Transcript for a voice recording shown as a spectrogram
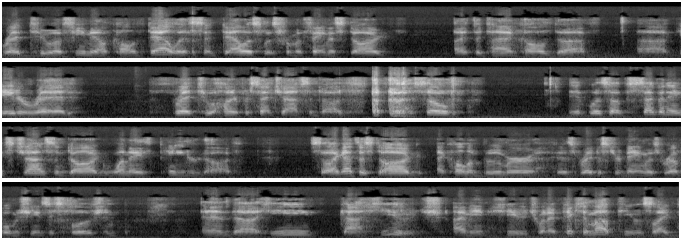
bred to a female called Dallas, and Dallas was from a famous dog at the time called uh, uh, Gator Red, bred to 100% Johnson dogs. so it was a seven eighths Johnson dog, one eighth Painter dog. So I got this dog. I call him Boomer. His registered name was Rebel Machines Explosion, and uh, he got huge. I mean, huge. When I picked him up, he was like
